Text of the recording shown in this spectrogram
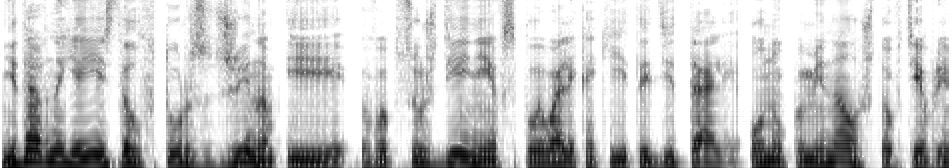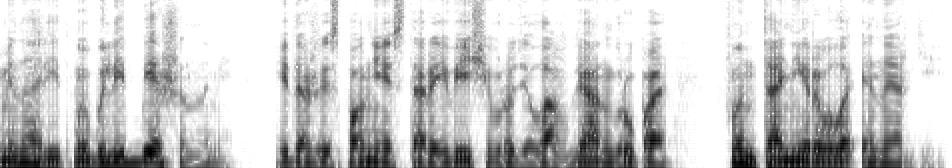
Недавно я ездил в тур с Джином, и в обсуждении всплывали какие-то детали. Он упоминал, что в те времена ритмы были бешеными, и даже исполняя старые вещи вроде Gun, группа фонтанировала энергией.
